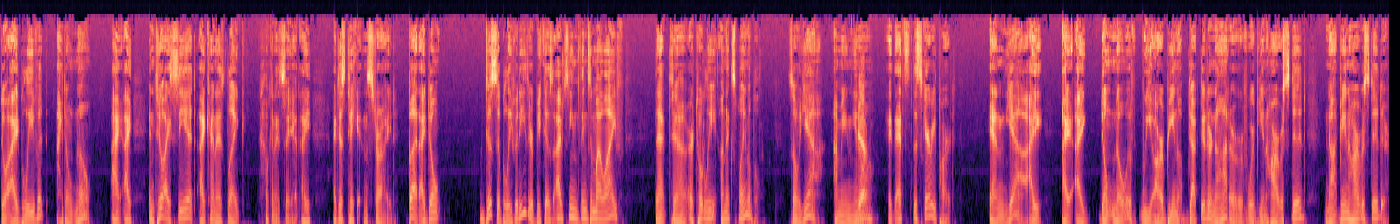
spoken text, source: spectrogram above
do I believe it? I don't know. I, I until I see it, I kind of like how can I say it? I I just take it in stride. But I don't disbelieve it either because I've seen things in my life that uh, are totally unexplainable. So yeah, I mean, you Yeah. know, that's the scary part. And yeah, I I I don't know if we are being abducted or not, or if we're being harvested, not being harvested, or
